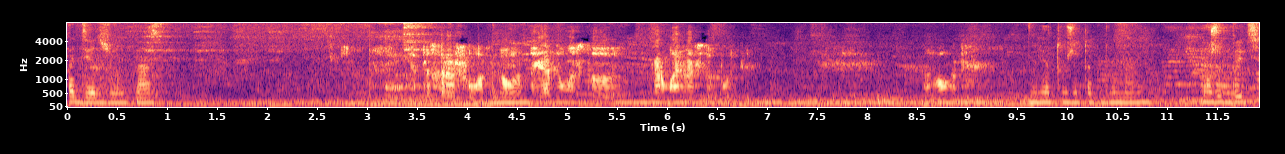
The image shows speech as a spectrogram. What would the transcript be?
поддерживают нас. Это хорошо. Ну, ладно, я думаю, что нормально все будет. Вот. Я тоже так думаю. Может быть,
